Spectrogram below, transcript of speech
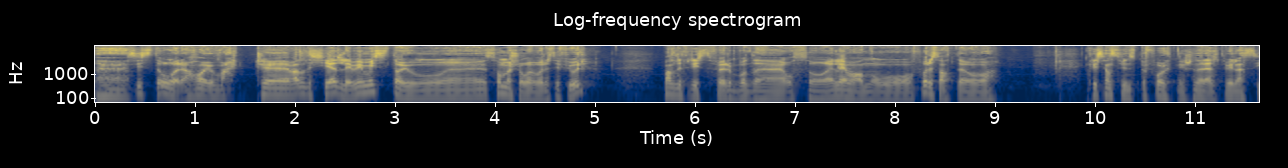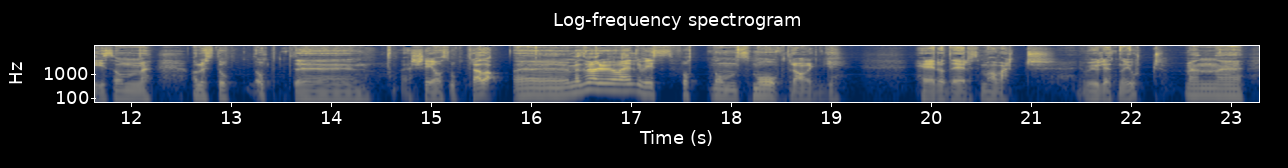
Eh, Siste året har jo vært eh, veldig kjedelig. Vi mista jo sommershowet vårt i fjor. Veldig trist for både oss og elevene og foresatte og Kristiansunds befolkning generelt, vil jeg si, som har lyst til å opp, opp, se oss opptre, da. Men vi har jo heldigvis fått noen småoppdrag her og der som har vært muligheten å gjort. Men uh,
